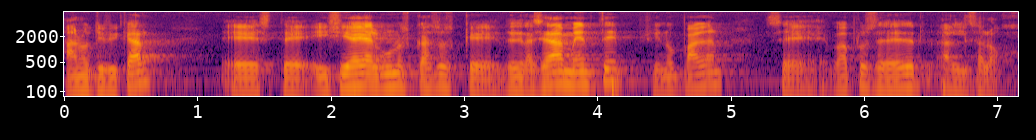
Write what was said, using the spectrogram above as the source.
a notificar, este, y si hay algunos casos que desgraciadamente, si no pagan, se va a proceder al desalojo.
